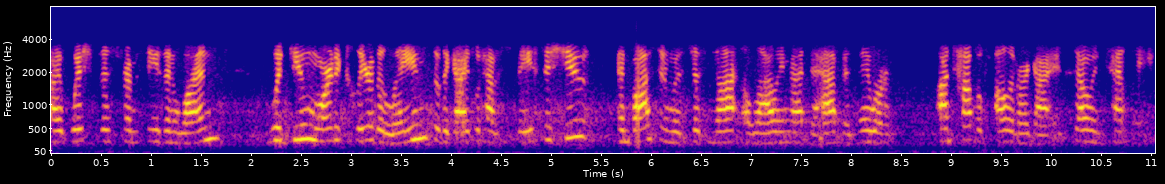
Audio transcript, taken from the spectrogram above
I wish this from season one would do more to clear the lane so the guys would have space to shoot. And Boston was just not allowing that to happen. They were on top of all of our guys so intently.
